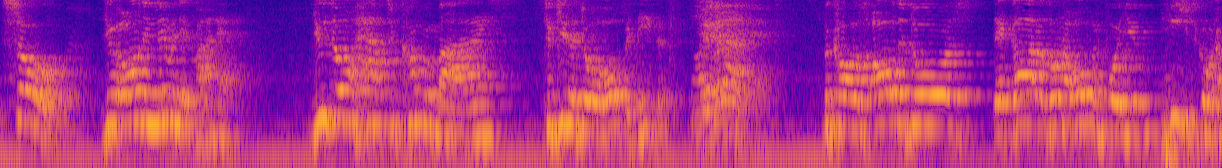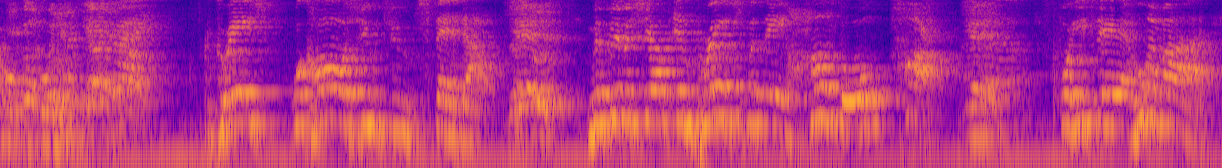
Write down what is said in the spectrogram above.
So you're only limited by that. You don't have to compromise to get a door open either. Yes. Because all the doors that God are going to open for you, He's going to open for you. Yes, Grace will cause you to stand out. Yes. Mephibosheth embraced with a humble heart. Yes. For he said, Who am I?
